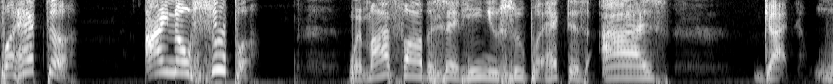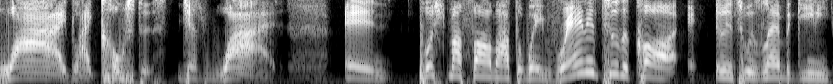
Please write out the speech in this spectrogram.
but Hector, I know Super. When my father said he knew Super, Hector's eyes got wide like coasters, just wide, and pushed my father out the way, ran into the car, into his Lamborghini,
